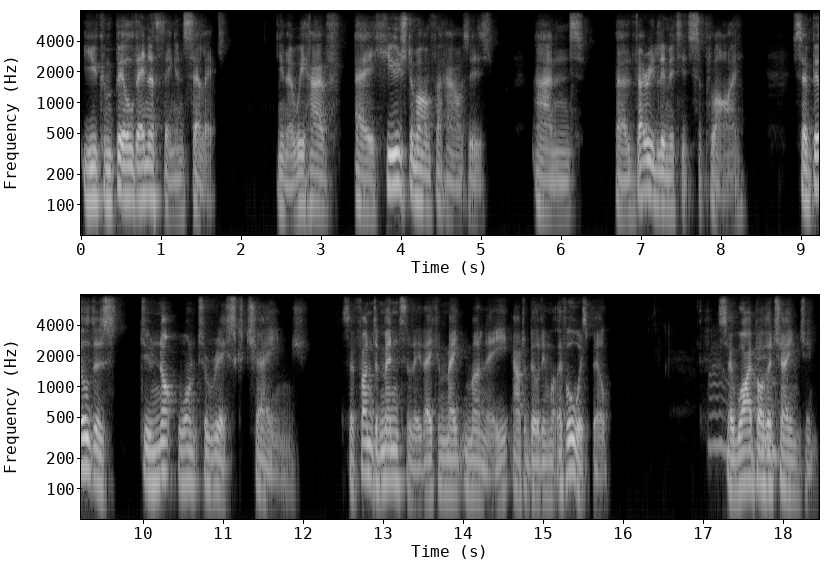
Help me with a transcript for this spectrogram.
you can build anything and sell it. You know, we have a huge demand for houses and a very limited supply. So builders do not want to risk change. So fundamentally, they can make money out of building what they've always built. Wow. So why bother changing?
